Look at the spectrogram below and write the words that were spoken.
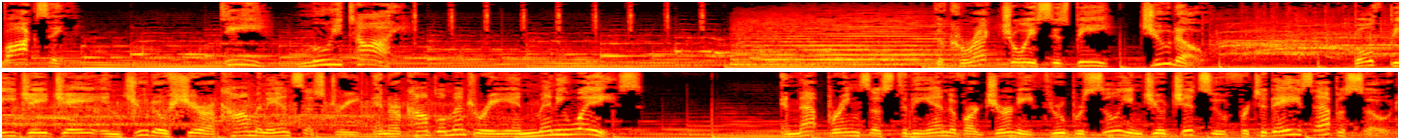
Boxing. D. Muay Thai. The correct choice is B. Judo. Both BJJ and Judo share a common ancestry and are complementary in many ways. And that brings us to the end of our journey through Brazilian Jiu Jitsu for today's episode.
